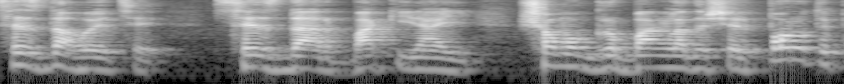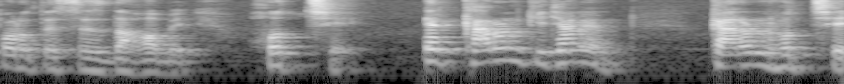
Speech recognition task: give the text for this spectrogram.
সেজদা হয়েছে। সেজদার বাকি নাই, সমগ্র বাংলাদেশের পরতে পরতে সেজদা হবে। হচ্ছে। এর কারণ কি জানেন? কারণ হচ্ছে,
